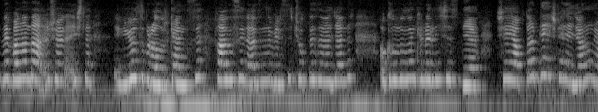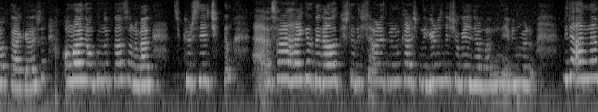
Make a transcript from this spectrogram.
Ve bana da şöyle işte YouTuber olur kendisi. Fazlasıyla azimli birisi. Çok da sevecendir. Okulumuzun kraliçesi diye şey yaptılar. Bir de hiçbir heyecanım yoktu arkadaşlar. O mani okunduktan sonra ben kürsüye çıktım. Ee, sonra herkes beni alkışladı. İşte öğretmenimin karşımda görünce çok heyecanlandım diye bilmiyorum. Bir de annem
